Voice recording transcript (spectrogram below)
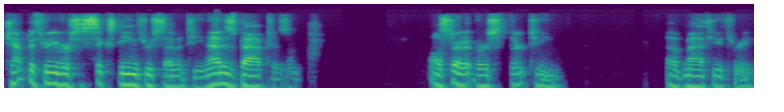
chapter 3, verses 16 through 17. That is baptism. I'll start at verse 13 of Matthew 3.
